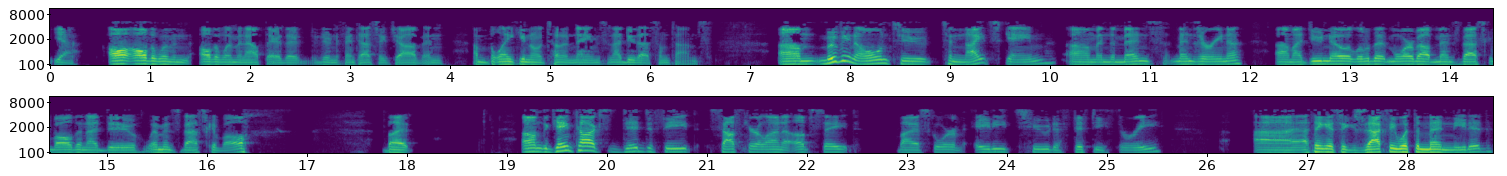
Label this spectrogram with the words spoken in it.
yeah all all the women all the women out there they're, they're doing a fantastic job and I'm blanking on a ton of names, and I do that sometimes. Um, moving on to tonight's game um, in the men's men's arena. Um, I do know a little bit more about men's basketball than I do women's basketball, but um, the Gamecocks did defeat South Carolina Upstate by a score of 82 to 53. Uh, I think it's exactly what the men needed,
